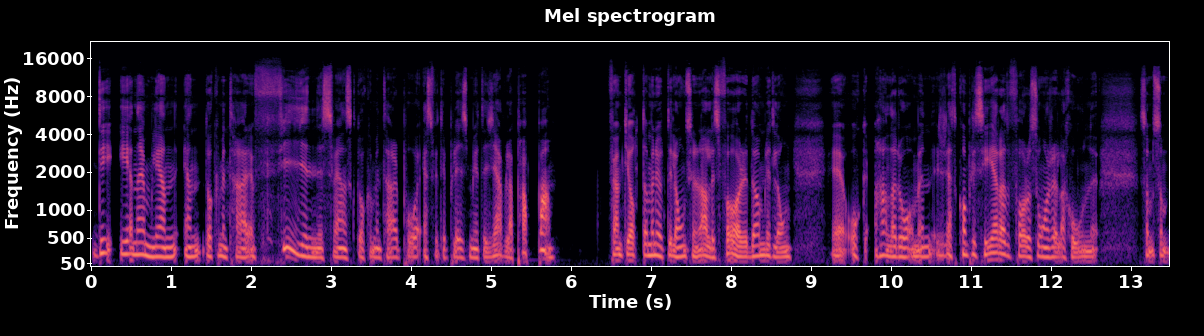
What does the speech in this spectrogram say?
Det är nämligen en dokumentär, en fin svensk dokumentär på SVT Play som heter Jävla pappa. 58 minuter lång, så den är alldeles föredömligt lång. Eh, och handlar då om en rätt komplicerad far och sonrelation som, som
